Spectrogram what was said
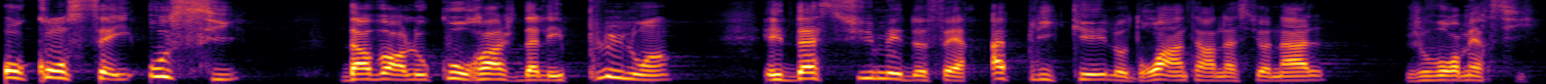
au Conseil aussi d'avoir le courage d'aller plus loin et d'assumer de faire appliquer le droit international. Je vous remercie.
